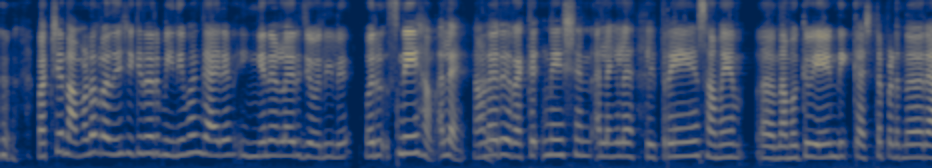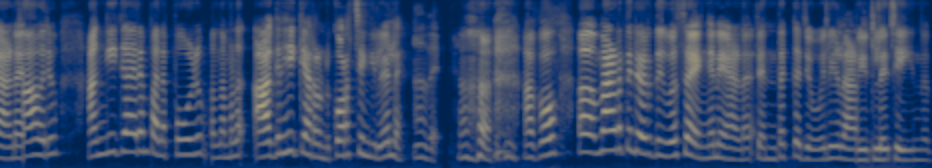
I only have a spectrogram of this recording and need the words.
പക്ഷെ നമ്മൾ പ്രതീക്ഷിക്കുന്ന ഒരു മിനിമം കാര്യം ഇങ്ങനെയുള്ള ഒരു ജോലിയിൽ ഒരു സ്നേഹം അല്ലേ? നമ്മളെ ഒരു റെക്കഗ്നേഷൻ അല്ലെങ്കിൽ ഇത്രയും സമയം നമുക്ക് വേണ്ടി കഷ്ടപ്പെടുന്നവരാണ്. ആ ഒരു അംഗീകാരം പലപ്പോഴും നമ്മൾ ആഗ്രഹിക്കാറുണ്ട് കുറച്ചെങ്കിലും അല്ലേ? അതെ. അപ്പോ മാഡത്തിന്റെ ഒരു ദിവസം എങ്ങനെയാണ്? എന്തൊക്കെ ജോലികളാണ് വീട്ടിൽ ചെയ്യുന്നത്?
